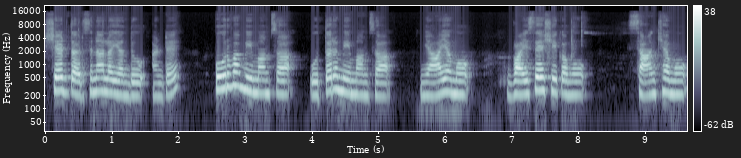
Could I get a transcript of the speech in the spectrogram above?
షడ్ దర్శనాలయందు అంటే పూర్వ మీమాంస ఉత్తర మీమాంస న్యాయము వైశేషికము సాంఖ్యము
